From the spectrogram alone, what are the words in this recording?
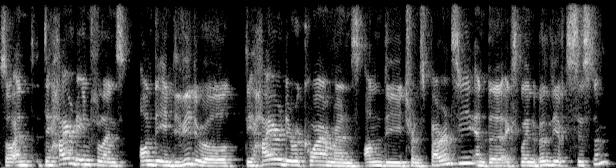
So and the higher the influence on the individual, the higher the requirements on the transparency and the explainability of the system.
